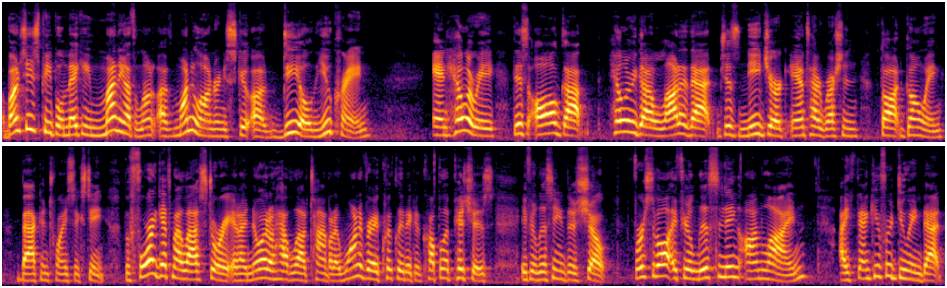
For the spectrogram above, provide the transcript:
a bunch of these people making money off the of money laundering uh, deal in Ukraine. And Hillary, this all got, Hillary got a lot of that just knee jerk anti Russian thought going back in 2016. Before I get to my last story, and I know I don't have a lot of time, but I want to very quickly make a couple of pitches if you're listening to this show. First of all, if you're listening online, I thank you for doing that.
